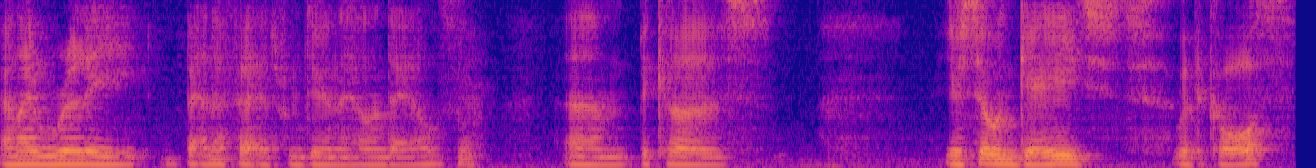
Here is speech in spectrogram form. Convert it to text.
and I really benefited from doing the Hill and Dales, um, because you're so engaged with the course,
